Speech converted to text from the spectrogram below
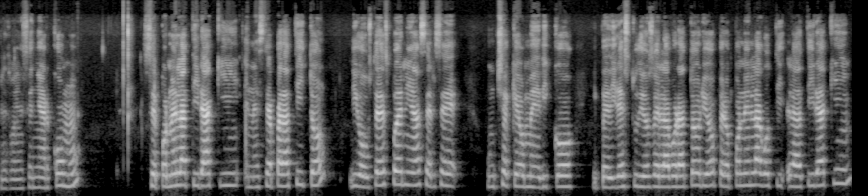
les voy a enseñar cómo. Se pone la tira aquí en este aparatito. Digo, ustedes pueden ir a hacerse un chequeo médico y pedir estudios de laboratorio, pero ponen la, la tira aquí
